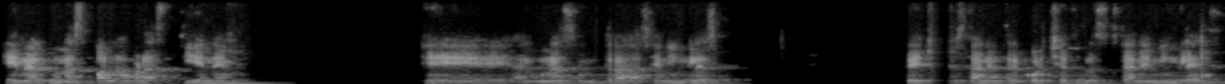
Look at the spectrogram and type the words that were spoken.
en algunas palabras tienen eh, algunas entradas en inglés. De hecho, están entre corchetes los que están en inglés.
